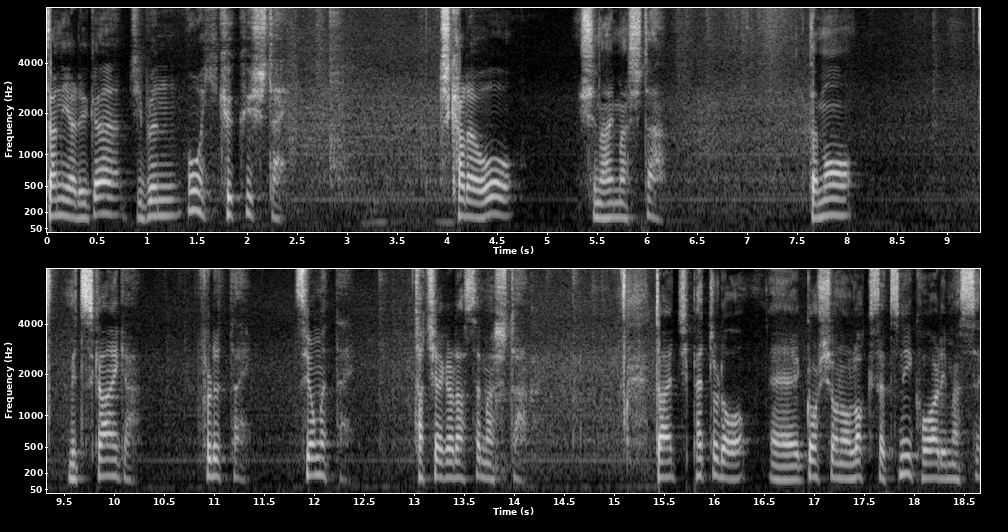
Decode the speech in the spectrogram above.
ダニエルが自分を低くして力を失いました。でも、見つかいが触れて強めて立ち上がらせました。第一ペトロ、えー、5章の6節にこうあります。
